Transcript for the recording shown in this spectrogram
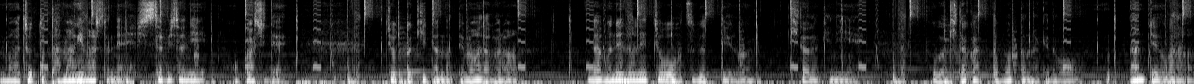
まあちょっとたまげましたね。久々にお菓子で、ちょっと聞いたんだって、まあだから、ラムネのね、超大粒っていうのが来た時に、うわ、来たかと思ったんだけど、なんていうのかな。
